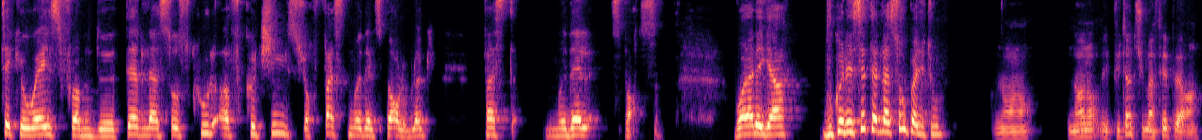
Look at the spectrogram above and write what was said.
Takeaways from the Ted Lasso School of Coaching sur Fast Model Sport, le blog Fast modèle sports. Voilà les gars. Vous connaissez Ted Lasso ou pas du tout? Non, non, non, non. Mais putain, tu m'as fait peur. Hein.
